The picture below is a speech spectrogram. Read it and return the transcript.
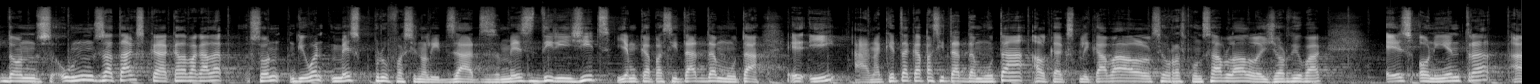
doncs uns atacs que cada vegada són, diuen, més professionalitzats, més dirigits i amb capacitat de mutar. I, i en aquesta capacitat de mutar, el que explicava el seu responsable, el Jordi Ubach, és on hi entra, eh,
